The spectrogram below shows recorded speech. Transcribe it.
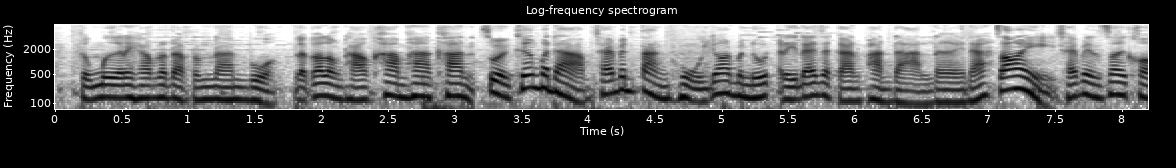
10ถุงมือนะครับระดับตำนานบวก แล้วก็รองเท้าข้าม 5 ขั้น ส่วนเครื่องประดับใช้เป็นต่างหูยอดมนุษย์ อันนี้ได้จากการผ่านด่านเลยนะสร้อยใช้เป็นสร้อยคอ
